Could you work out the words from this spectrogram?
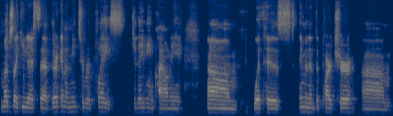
much like you guys said, they're going to need to replace Jadeveon Clowney um, with his imminent departure. Um,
